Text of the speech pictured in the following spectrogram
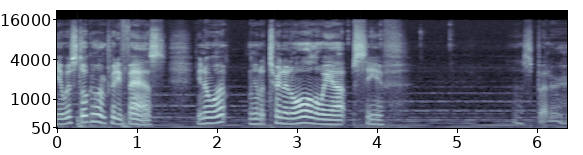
Yeah, we're still going pretty fast. You know what? I'm gonna turn it all the way up, see if that's better.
